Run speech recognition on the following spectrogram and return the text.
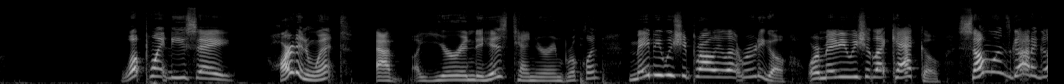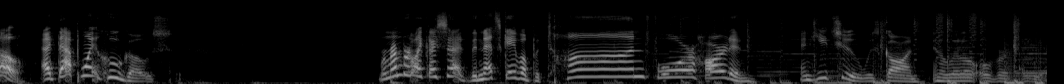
What point do you say Harden went a year into his tenure in Brooklyn? Maybe we should probably let Rudy go, or maybe we should let KAT go. Someone's got to go. At that point, who goes? Remember, like I said, the Nets gave up a ton for Harden, and he too was gone in a little over a year.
